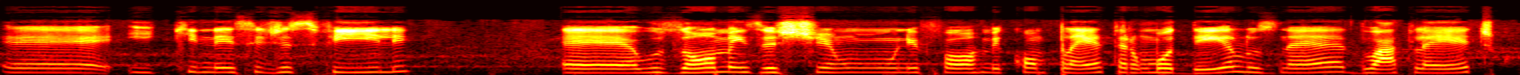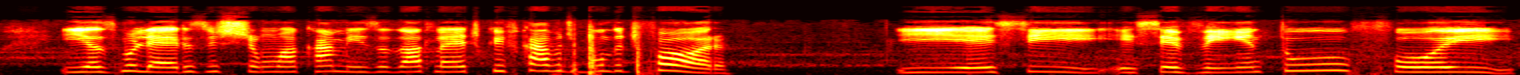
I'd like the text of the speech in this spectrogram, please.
É, e que nesse desfile é, os homens vestiam um uniforme completo, eram modelos né, do Atlético, e as mulheres vestiam uma camisa do Atlético e ficavam de bunda de fora. E esse, esse evento foi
